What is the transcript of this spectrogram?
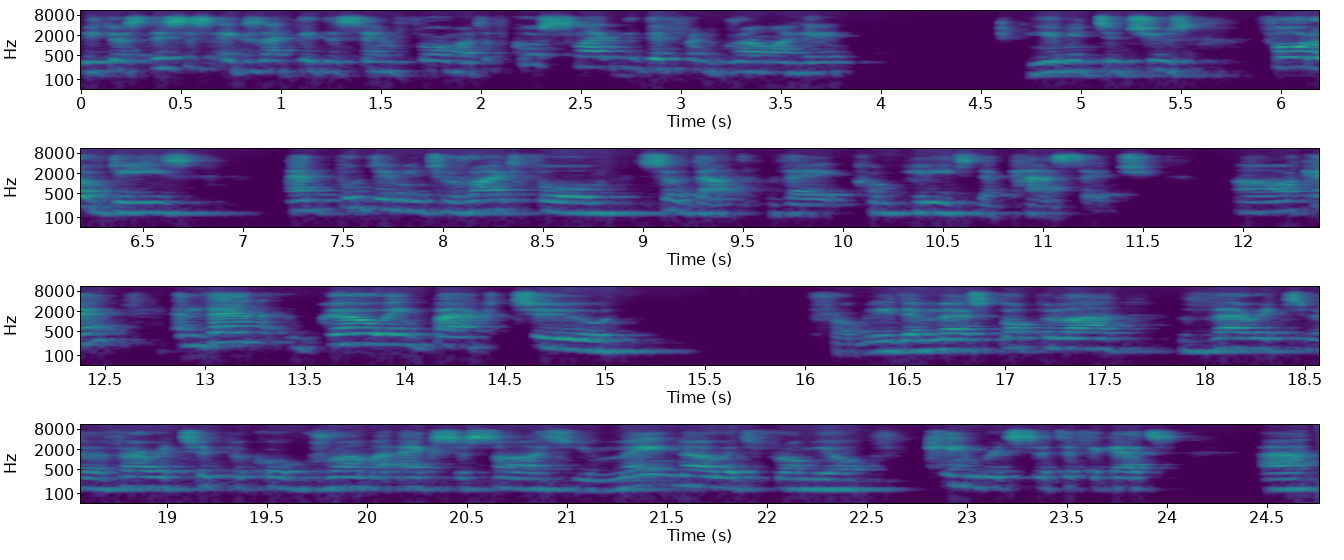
because this is exactly the same format. Of course, slightly different grammar here. You need to choose four of these and put them into right form so that they complete the passage. Okay, and then going back to probably the most popular, very, uh, very typical grammar exercise. You may know it from your Cambridge certificates, uh,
